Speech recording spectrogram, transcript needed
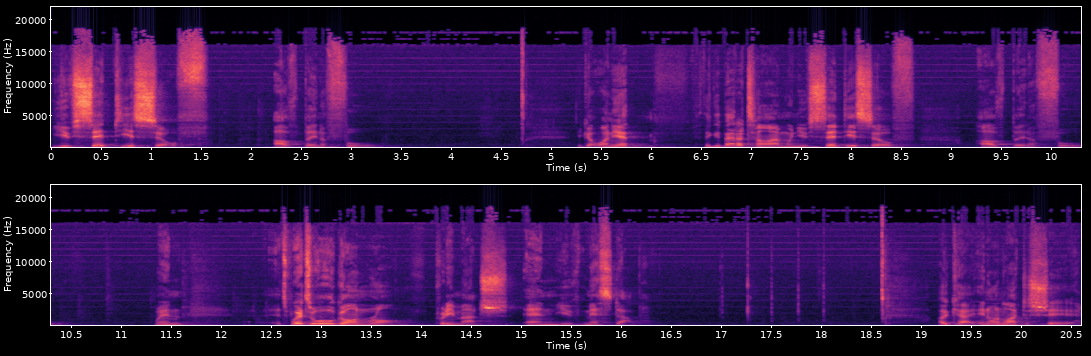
you've said to yourself, I've been a fool. You got one yet? Think about a time when you've said to yourself, I've been a fool. When it's where it's all gone wrong, pretty much, and you've messed up. Okay, anyone like to share?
